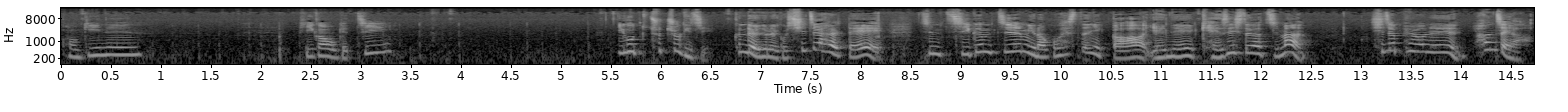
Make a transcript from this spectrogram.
거기는 비가 오겠지? 이것도 추측이지. 근데 얘들아 이거 시제할 때 지금 지금쯤이라고 했으니까 얘는 get이 쓰였지만 시제 표현은 현재야.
